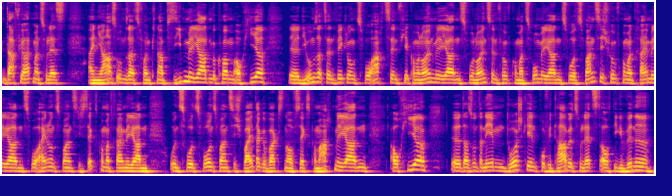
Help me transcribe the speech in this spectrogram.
Dafür hat man zuletzt einen Jahresumsatz von knapp 7 Milliarden bekommen. Auch hier die Umsatzentwicklung 2018 4,9 Milliarden, 2019 5,2 Milliarden, 2020 5,3 Milliarden, 2021 6,3 Milliarden und 2022 weitergewachsen auf 6,8 Milliarden. Auch hier äh, das Unternehmen durchgehend profitabel, zuletzt auch die Gewinne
